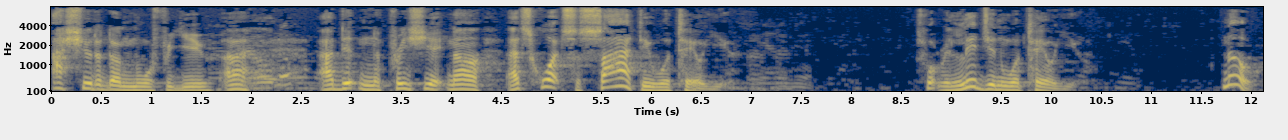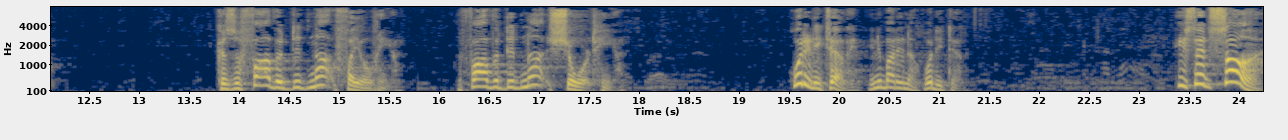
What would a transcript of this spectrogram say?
i should have done more for you. I i didn't appreciate now that's what society will tell you. It's what religion will tell you. No. Because the Father did not fail him. The Father did not short him. What did he tell him? Anybody know? What did he tell him? He said, Son,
